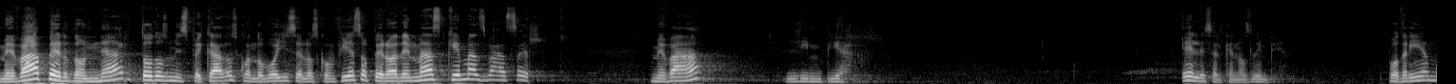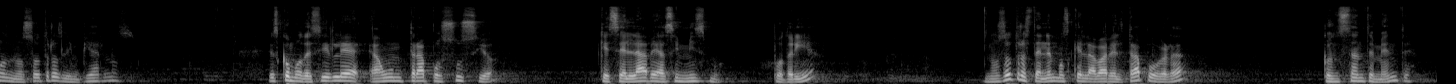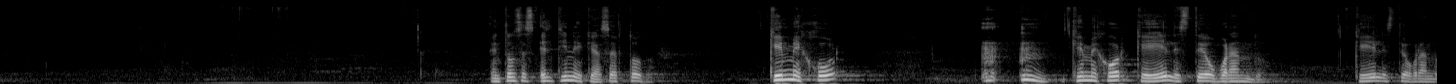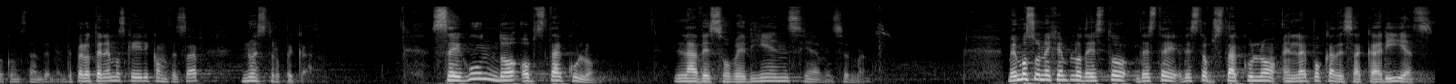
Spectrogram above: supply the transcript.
me va a perdonar todos mis pecados cuando voy y se los confieso, pero además, ¿qué más va a hacer? Me va a limpiar. Él es el que nos limpia. ¿Podríamos nosotros limpiarnos? Es como decirle a un trapo sucio que se lave a sí mismo. ¿Podría? Nosotros tenemos que lavar el trapo, ¿verdad? Constantemente. Entonces Él tiene que hacer todo. ¿Qué mejor? ¿Qué mejor que Él esté obrando? Que Él esté obrando constantemente. Pero tenemos que ir y confesar nuestro pecado. Segundo obstáculo, la desobediencia, mis hermanos. Vemos un ejemplo de, esto, de, este, de este obstáculo en la época de Zacarías.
